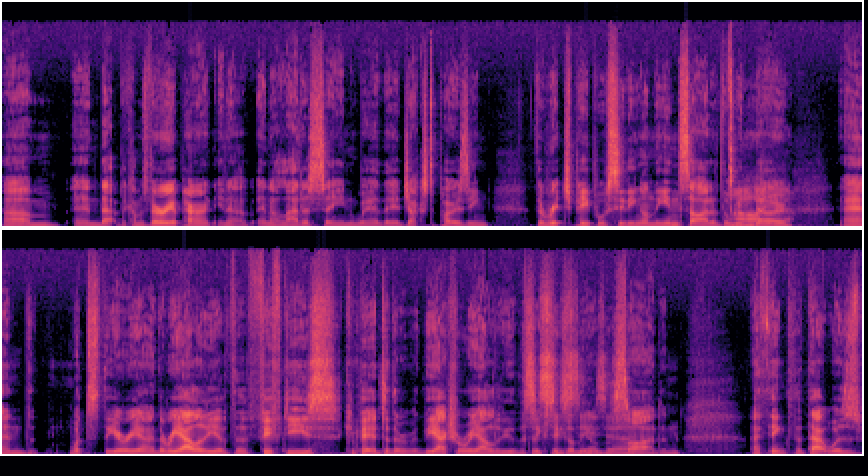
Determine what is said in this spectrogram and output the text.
Um, and that becomes very apparent in a in a ladder scene where they're juxtaposing the rich people sitting on the inside of the Ah, window yeah. and what's the area the reality of the 50s compared to the the actual reality of the, The 60s, on the other yeah. side. And I think that that was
